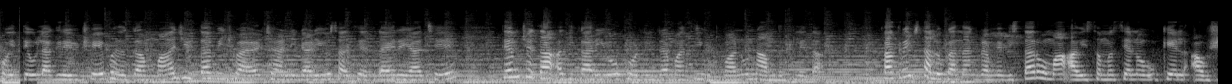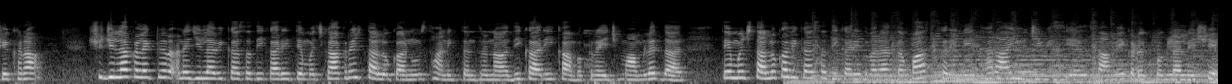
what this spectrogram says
હોય તેવું લાગી રહ્યું છે. ભલગામમાં જીવતા વીજવાયર ઝાડની ડાળીઓ સાથે અથડાઈ રહ્યા છે. તેમ છતાં અધિકારીઓ ઘોર ઉઠવાનું નામ નથી લેતા. કાંકરેજ તાલુકાના ગ્રામ્ય વિસ્તારોમાં આવી સમસ્યાનો ઉકેલ આવશે ખરા? શું જિલ્લા કલેક્ટર અને જિલ્લા વિકાસ અધિકારી તેમજ કાંકરેજ તાલુકાનું સ્થાનિક તંત્રના અધિકારી કાંકરેજ મામલતદાર તેમજ તાલુકા વિકાસ અધિકારી દ્વારા તપાસ કરીને થરા યુજીવીસીએલ સામે કડક પગલાં લેશે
